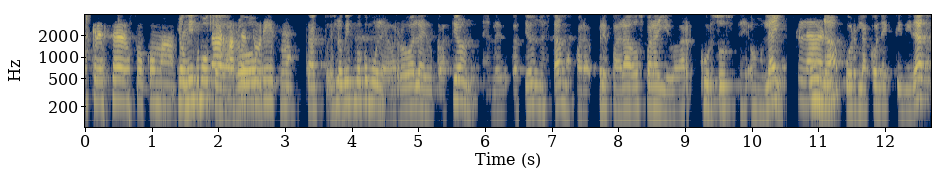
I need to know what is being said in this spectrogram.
A crecer un poco más. Lo mismo que agarró... El turismo. Exacto, es lo mismo como le agarró a la educación. En la educación no estamos para preparados para llevar cursos eh, online. Una, por la conectividad.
